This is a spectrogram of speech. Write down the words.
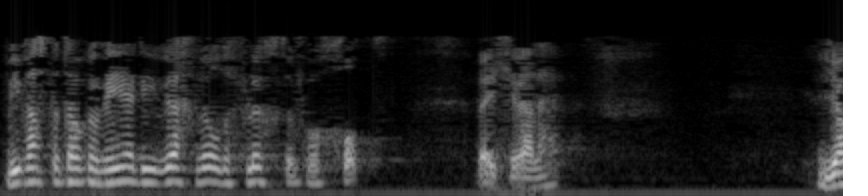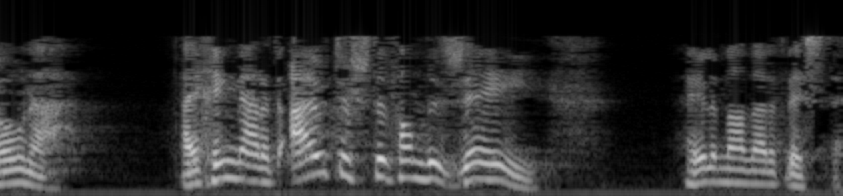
Wie was dat ook alweer die weg wilde vluchten voor God? Weet je wel, hè? Jona. Hij ging naar het uiterste van de zee, helemaal naar het westen.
